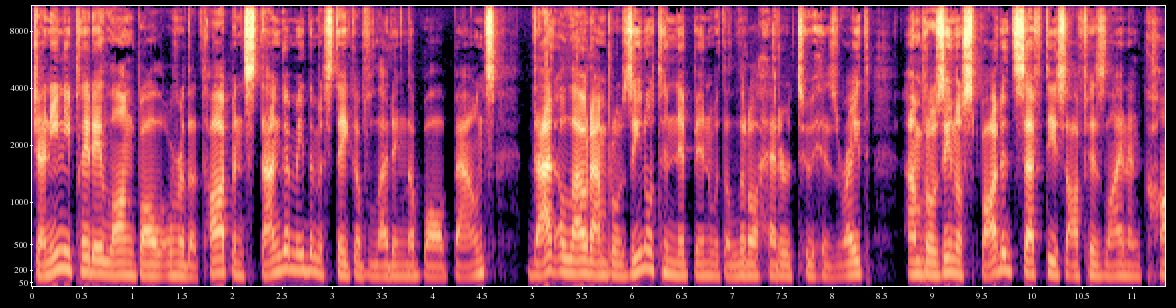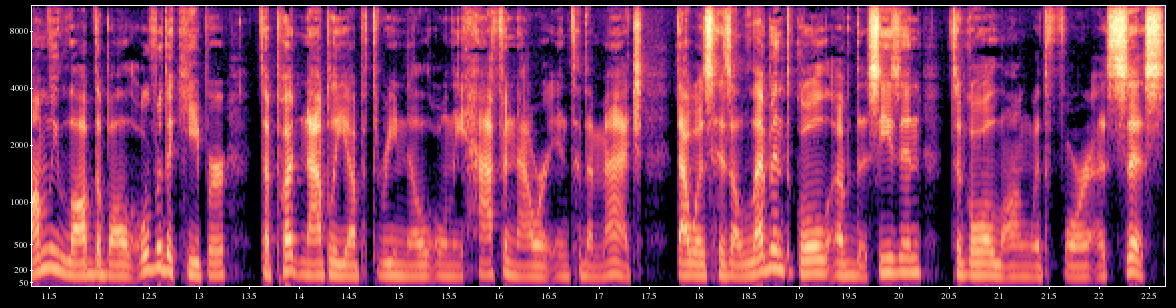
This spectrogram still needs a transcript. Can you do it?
Giannini played a long ball over the top, and Stanga made the mistake of letting the ball bounce. That allowed Ambrosino to nip in with a little header to his right. Ambrosino spotted Pseftis off his line and calmly lobbed the ball over the keeper to put Napoli up 3 0 only half an hour into the match. That was his 11th goal of the season to go along with four assists.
